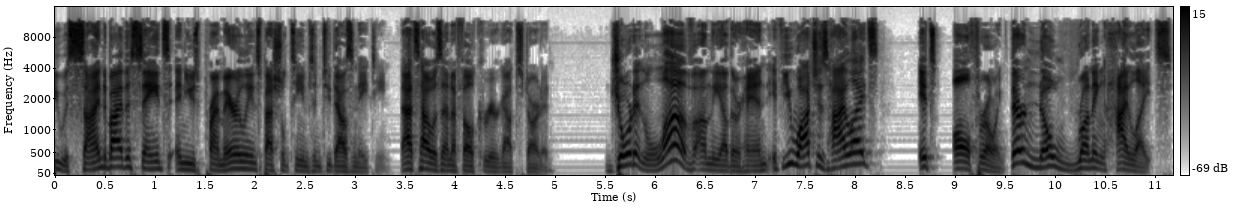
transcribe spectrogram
He was signed by the Saints and used primarily in special teams in 2018. That's how his NFL career got started. Jordan Love, on the other hand, if you watch his highlights, it's all throwing. There are no running highlights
